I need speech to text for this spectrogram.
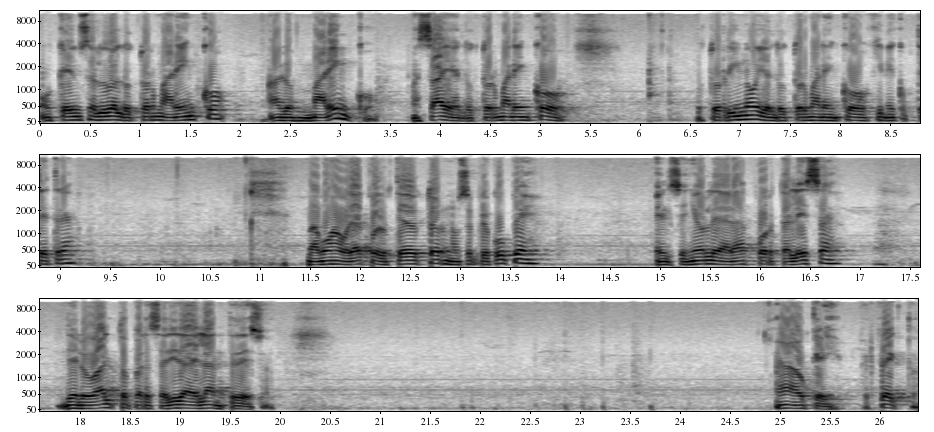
Ok, un saludo al doctor Marenco, a los Marenco, Masaya, el doctor Marenco, doctor Rino y el doctor Marenco Ginecoptetra. Vamos a orar por usted, doctor, no se preocupe. El Señor le dará fortaleza de lo alto para salir adelante de eso. Ah, ok, perfecto.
